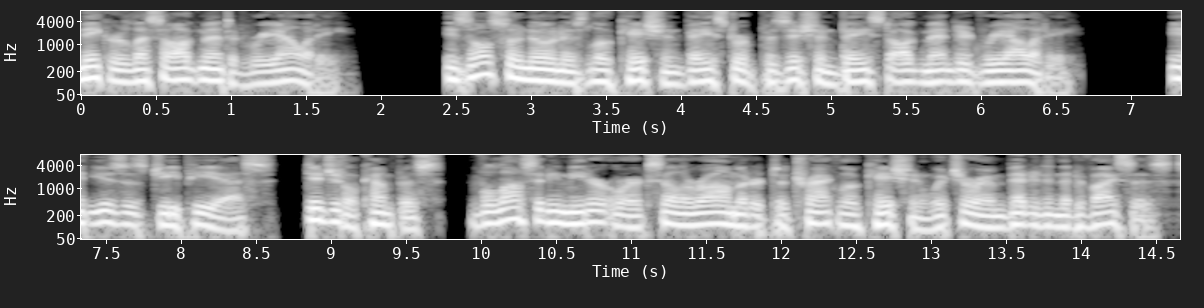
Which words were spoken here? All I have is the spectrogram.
Markerless augmented reality is also known as location-based or position-based augmented reality. It uses GPS, digital compass, velocity meter or accelerometer to track location which are embedded in the devices.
